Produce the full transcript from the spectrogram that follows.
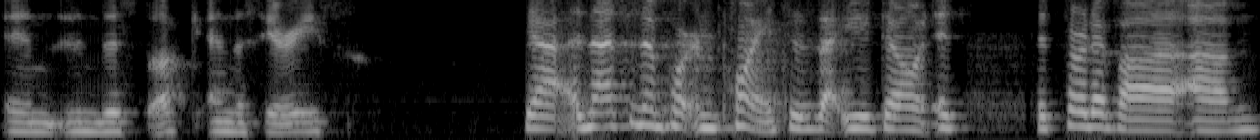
in in this book and the series. Yeah and that's an important point is that you don't it's it's sort of a um,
